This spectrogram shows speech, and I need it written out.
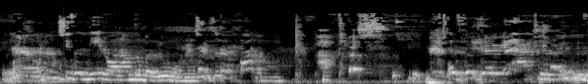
She's a needle and I'm the balloon. And she's just, um, That's a very accurate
